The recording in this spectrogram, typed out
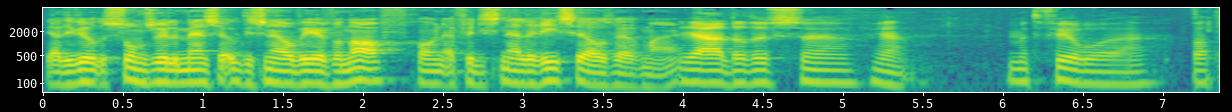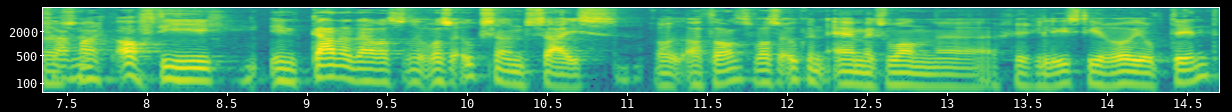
Ja, die wilde, soms willen mensen ook er snel weer vanaf. Gewoon even die snelle resell, zeg maar. Ja, dat is... ja, met veel eh Ik vraag me af, die in Canada was, was ook zo'n size. Althans, was ook een Air Max One eh gereleased, die Royal Tint.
